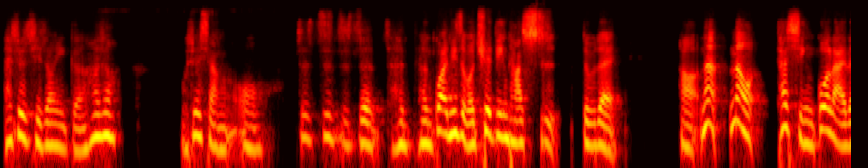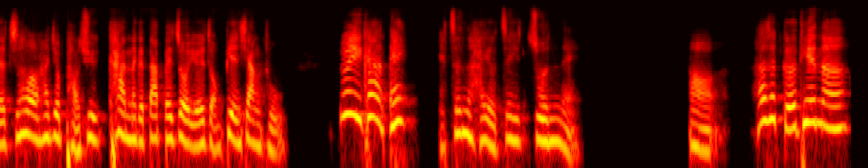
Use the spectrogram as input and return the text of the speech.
他就是其中一个。他说，我就想哦，这这这这很很怪，你怎么确定他是对不对？好，那那他醒过来了之后，他就跑去看那个大悲咒，有一种变相图，因为一看，哎哎，真的还有这一尊呢。啊，他是隔天呢，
